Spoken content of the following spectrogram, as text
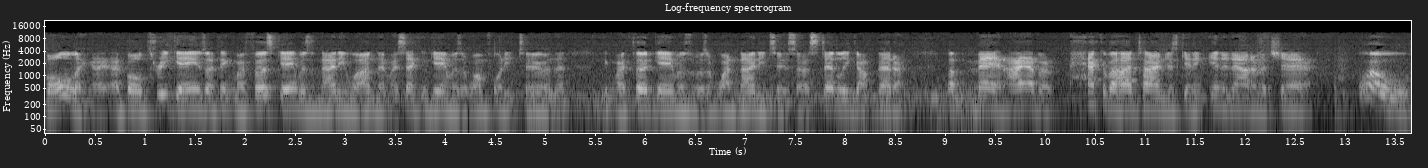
bowling. I, I bowled three games. I think my first game was a 91, then my second game was a 142, and then I think my third game was, was a 192. So I steadily got better. But man, I have a heck of a hard time just getting in and out of a chair. Whoa.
